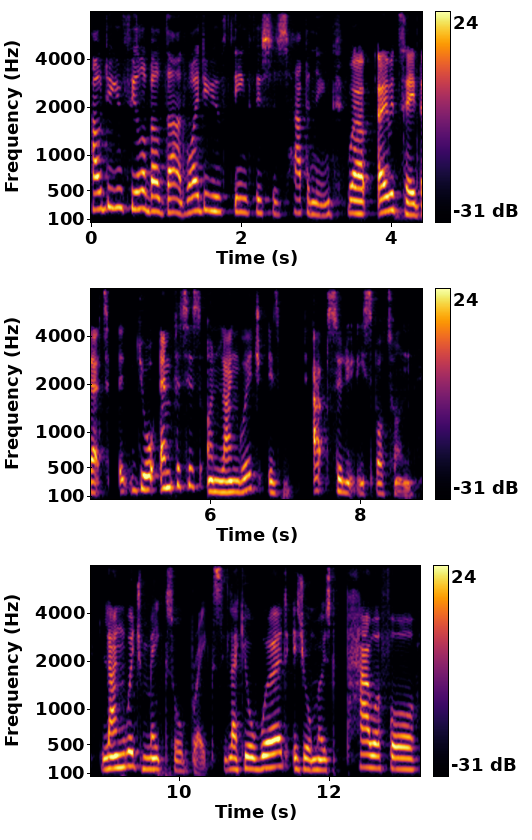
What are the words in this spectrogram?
How do you feel about that? Why do you think this is happening? Well, I would say that your emphasis on language is absolutely spot on. Language makes or breaks. Like your word is your most powerful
